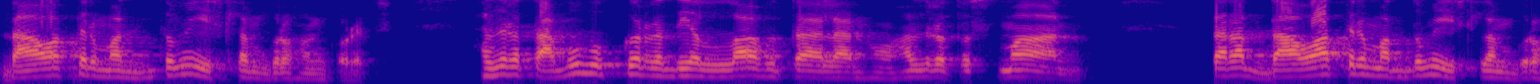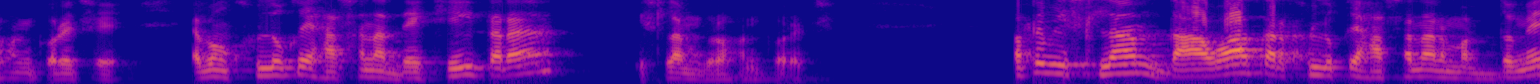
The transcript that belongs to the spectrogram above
দাওয়াতের মাধ্যমে ইসলাম গ্রহণ করেছে। হজরত আবু বক্কর রাদি আল্লাহ তালহ হজরত উসমান তারা দাওয়াতের মাধ্যমে ইসলাম গ্রহণ করেছে এবং খুলুকে হাসানা দেখেই তারা ইসলাম গ্রহণ করেছে। অতএব ইসলাম দাওয়াত আর খুলুকে হাসানার মাধ্যমে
